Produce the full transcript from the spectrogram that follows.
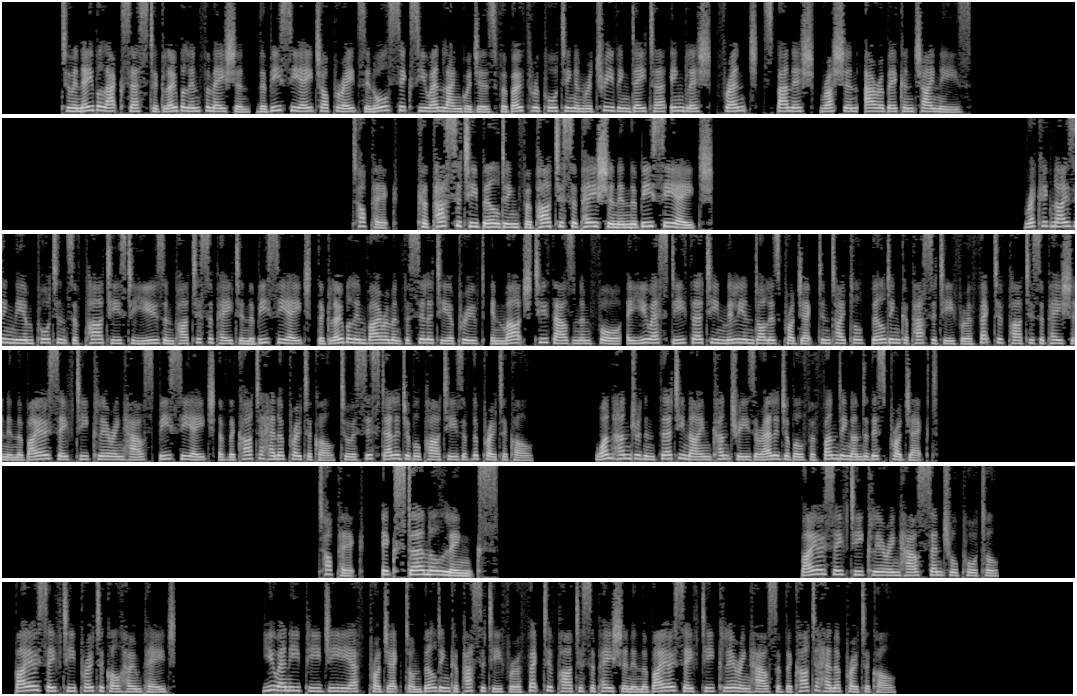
To enable access to global information, the BCH operates in all six UN languages for both reporting and retrieving data English, French, Spanish, Russian, Arabic and Chinese. Capacity building for participation in the BCH Recognizing the importance of parties to use and participate in the BCH, the Global Environment Facility approved, in March 2004, a USD $13 million project entitled, Building Capacity for Effective Participation in the Biosafety Clearing House of the Cartagena Protocol to assist eligible parties of the protocol. 139 countries are eligible for funding under this project. Topic: External links. Biosafety Clearing House Central Portal. Biosafety Protocol homepage. UNEPGEF project on building capacity for effective participation in the Biosafety Clearing House of the Cartagena Protocol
